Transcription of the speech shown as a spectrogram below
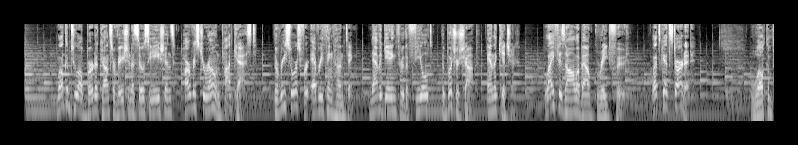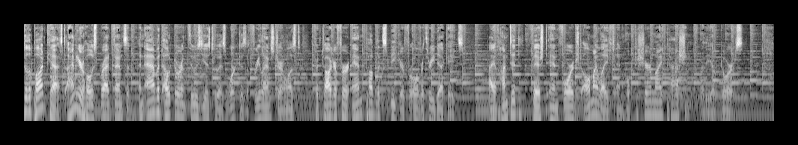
Welcome to Alberta Conservation Association's Harvest Your Own podcast, the resource for everything hunting, navigating through the field, the butcher shop, and the kitchen. Life is all about great food. Let's get started. Welcome to the podcast. I'm your host, Brad Fenson, an avid outdoor enthusiast who has worked as a freelance journalist, photographer, and public speaker for over three decades. I have hunted, fished, and foraged all my life and hope to share my passion for the outdoors.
